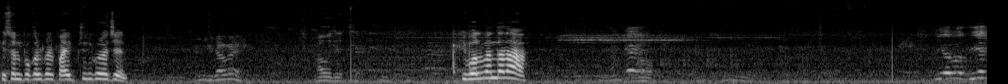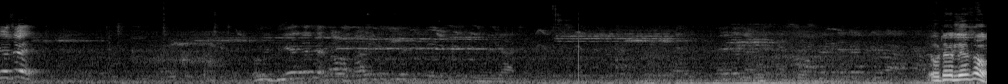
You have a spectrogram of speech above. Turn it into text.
মিশন প্রকল্পের পাইপ চুরি করেছেন? কি বলবেন দাদা? ওটাকে নিয়ে এসো ও,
